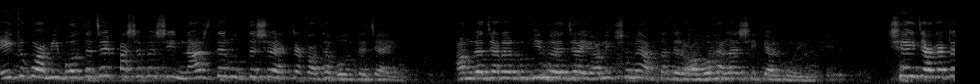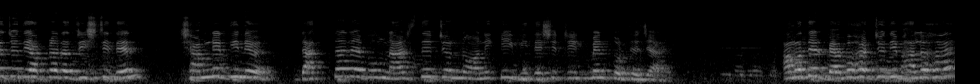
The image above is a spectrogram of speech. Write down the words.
এইটুকু আমি বলতে চাই, পাশাপাশি নার্সদের উদ্দেশ্যে একটা কথা বলতে চাই। আমরা যারা রুগী হয়ে যাই, অনেক সময় আপনাদের অবহেলার শিকার হই। সেই জায়গাটা যদি আপনারা দৃষ্টি দেন, সামনের দিনে ডাক্তার এবং নার্সদের জন্য অনেকেই বিদেশে ট্রিটমেন্ট করতে যায়। আমাদের ব্যবহার যদি ভালো হয়,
